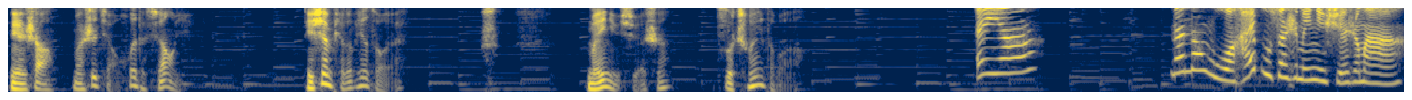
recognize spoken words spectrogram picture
脸上满是狡猾的笑意。李炫撇了撇嘴：“美女学生，自吹的吧？”哎呀，难道我还不算是美女学生吗？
